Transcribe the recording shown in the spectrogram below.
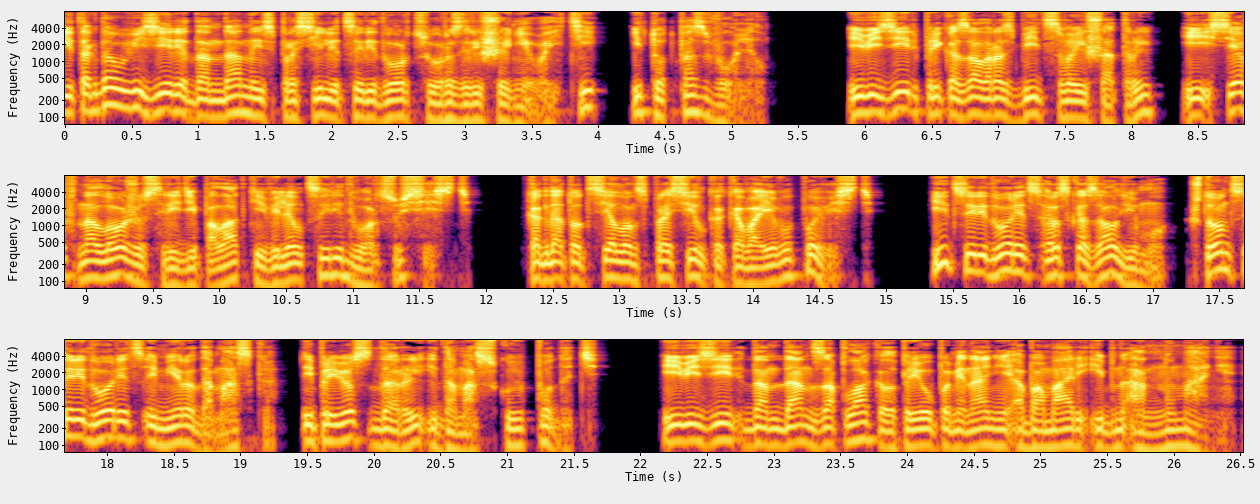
И тогда у визиря Дандана и спросили царедворцу разрешения войти, и тот позволил. И визирь приказал разбить свои шатры и, сев на ложе среди палатки, велел царедворцу сесть. Когда тот сел, он спросил, какова его повесть. И царедворец рассказал ему, что он царедворец эмира Дамаска и привез дары и дамасскую подать. и визирь Дандан заплакал при упоминании об Амаре ибн Аннумане.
